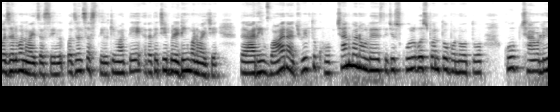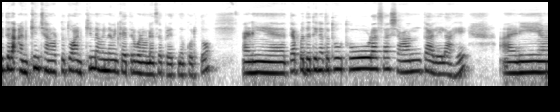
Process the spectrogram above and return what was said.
पझल बनवायचं असेल पझल्स असतील किंवा ते आता त्याची बिल्डिंग बनवायची तर अरे वा राजवीर तू खूप छान बनवलं त्याची स्कूल बस पण तो बनवतो खूप छान म्हटलं की त्याला आणखीन छान वाटतं तो आणखीन नवीन नवीन काहीतरी बनवण्याचा प्रयत्न करतो. आणि त्या पद्धतीने आता तो थोडासा शांत आलेला आहे. आणि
